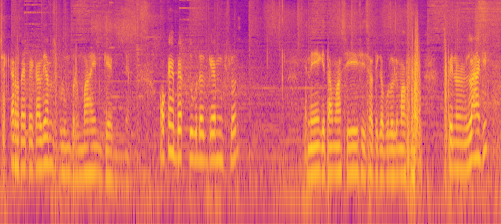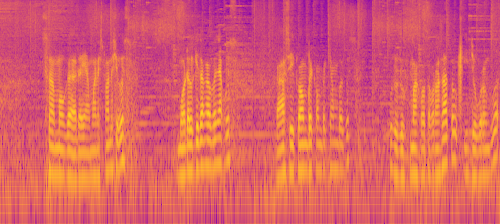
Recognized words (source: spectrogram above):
cek RTP kalian sebelum bermain gamenya. Oke okay, back to the game slot ini kita masih sisa 35 spin lagi. Semoga ada yang manis-manis us. Modal kita nggak banyak us. Kasih kompak-kompak yang bagus. Udah duh mahkota kurang satu hijau kurang dua.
